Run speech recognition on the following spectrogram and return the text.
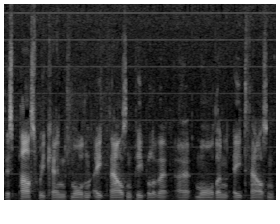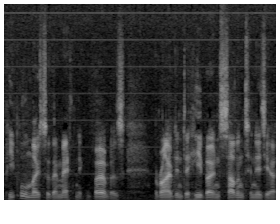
This past weekend, more than 8,000 people, uh, more than 8,000 people, most of them ethnic Berbers, arrived in Dehiba in southern Tunisia.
